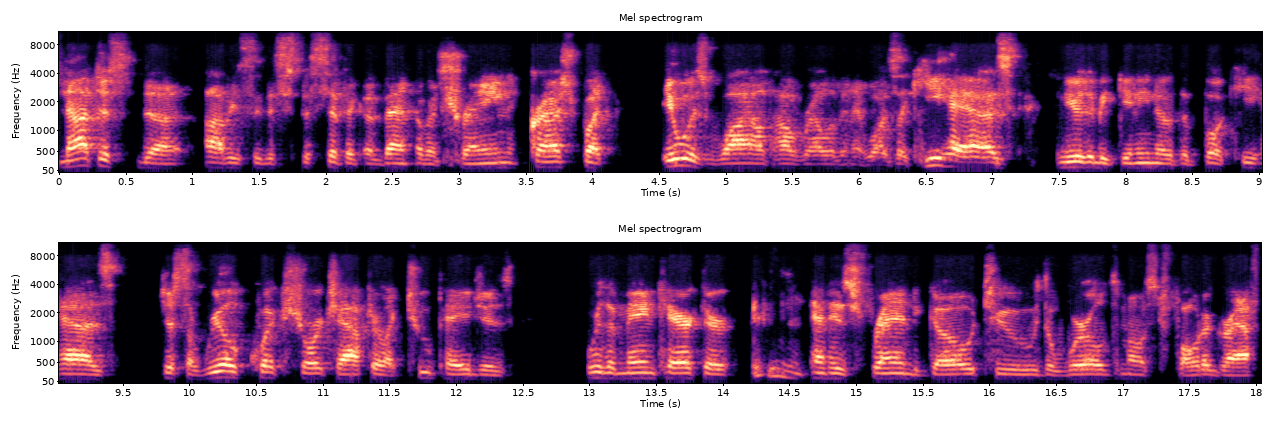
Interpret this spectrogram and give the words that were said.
not just the obviously the specific event of a train crash, but it was wild how relevant it was. Like he has near the beginning of the book, he has just a real quick short chapter, like two pages, where the main character and his friend go to the world's most photographed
